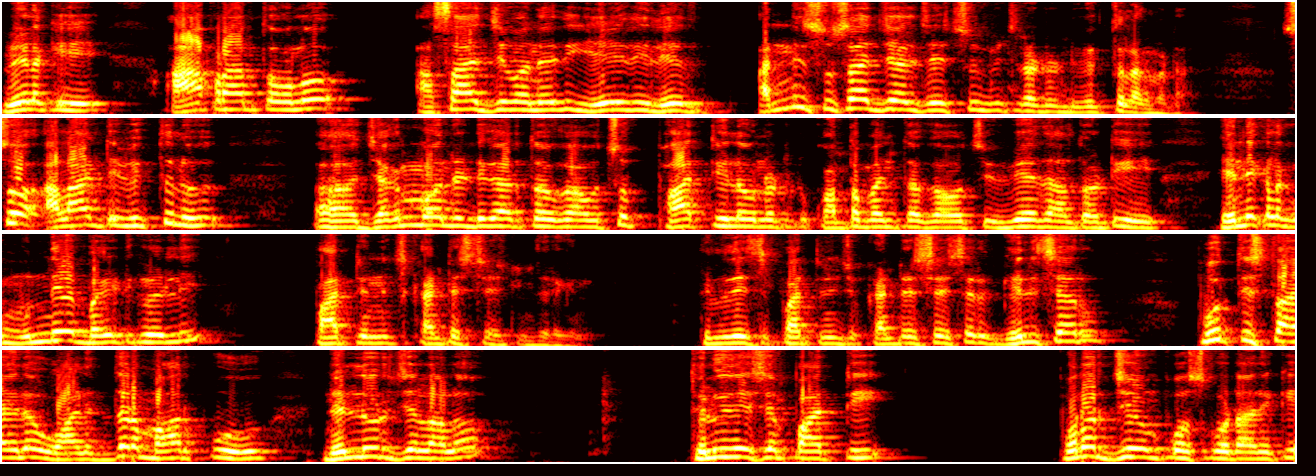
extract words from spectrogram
వీళ్ళకి ఆ ప్రాంతంలో అసాధ్యం అనేది ఏదీ లేదు. అన్ని సుసాధ్యాలు చేసి చూపించినటువంటి వ్యక్తులు అనమాట సో అలాంటి వ్యక్తులు జగన్మోహన్ రెడ్డి గారితో కావచ్చు పార్టీలో ఉన్నటువంటి కొంతమందితో కావచ్చు విభేదాలతోటి ఎన్నికలకు ముందే బయటికి వెళ్ళి పార్టీ నుంచి కంటెస్ట్ చేయడం జరిగింది. తెలుగుదేశం పార్టీ నుంచి కంటెస్ట్ చేశారు గెలిచారు. పూర్తి స్థాయిలో వాళ్ళిద్దరు మార్పు నెల్లూరు జిల్లాలో తెలుగుదేశం పార్టీ పునర్జీవం పోసుకోవడానికి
